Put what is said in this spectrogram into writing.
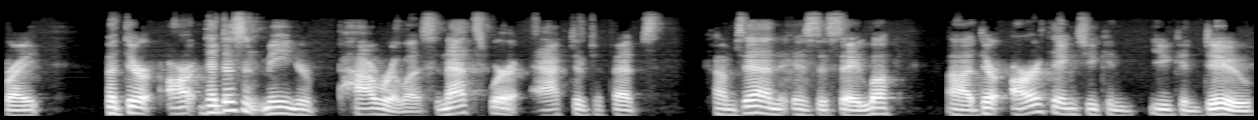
right? But there are that doesn't mean you're powerless, and that's where active defense comes in is to say, look, uh, there are things you can you can do.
